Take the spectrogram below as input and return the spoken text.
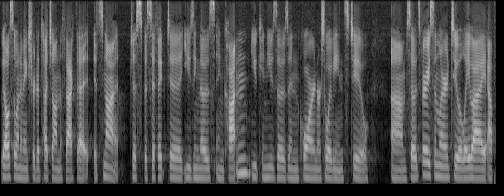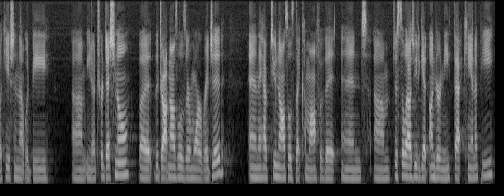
we also want to make sure to touch on the fact that it's not just specific to using those in cotton. You can use those in corn or soybeans too. Um, so it's very similar to a lay-by application that would be, um, you know, traditional, but the drop nozzles are more rigid, and they have two nozzles that come off of it, and um, just allows you to get underneath that canopy,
